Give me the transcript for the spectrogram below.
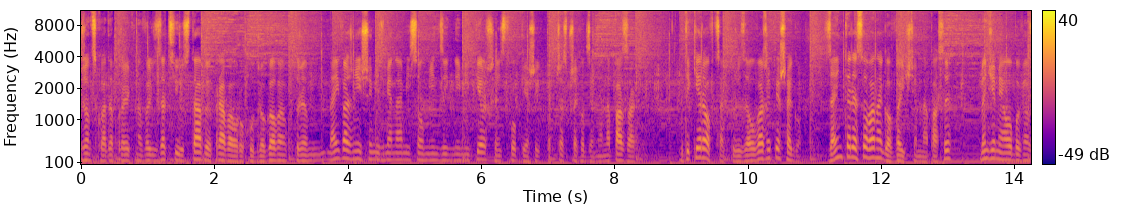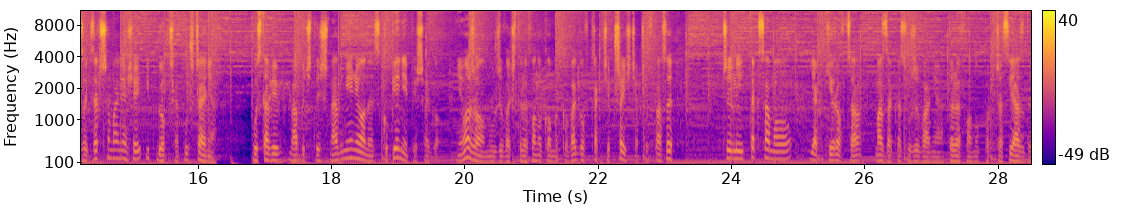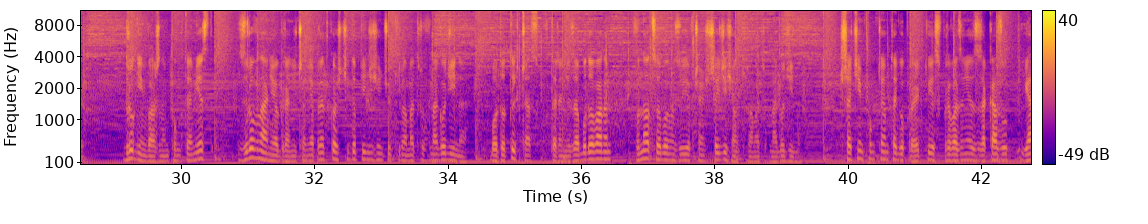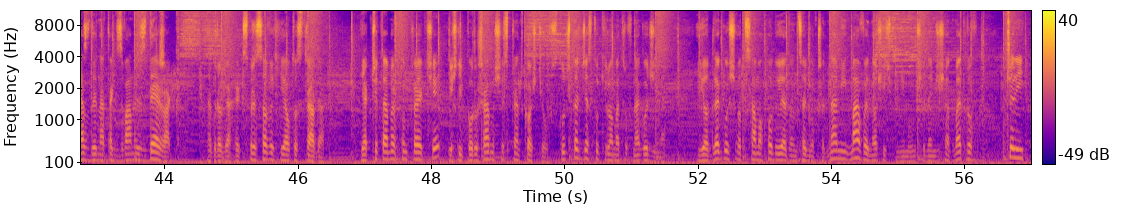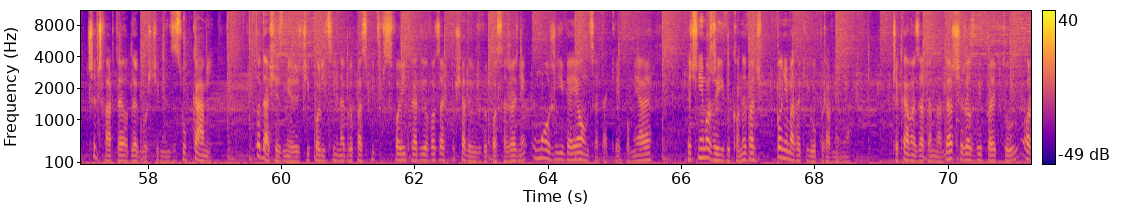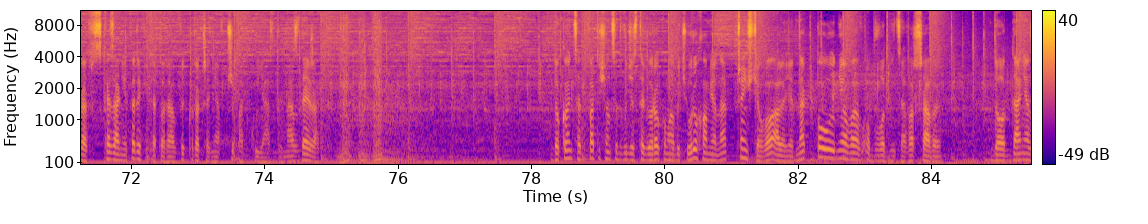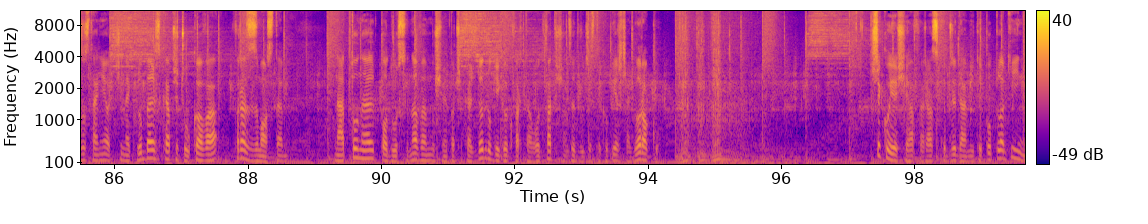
Rząd składa projekt nowelizacji ustawy Prawa o ruchu drogowym, w którym najważniejszymi zmianami są m.in. pierwszeństwo pieszych podczas przechodzenia na pasach. Gdy kierowca, który zauważy pieszego zainteresowanego wejściem na pasy, będzie miał obowiązek zatrzymania się i go przepuszczenia. W ustawie ma być też nadmienione skupienie pieszego. Nie może on używać telefonu komórkowego w trakcie przejścia przez pasy, czyli tak samo jak kierowca ma zakaz używania telefonu podczas jazdy. Drugim ważnym punktem jest zrównanie ograniczenia prędkości do 50 km na godzinę, bo dotychczas w terenie zabudowanym w nocy obowiązuje wciąż 60 km na godzinę. Trzecim punktem tego projektu jest wprowadzenie zakazu jazdy na tzw. Tak zderzak na drogach ekspresowych i autostradach. Jak czytamy w tym projekcie, jeśli poruszamy się z prędkością 140 km na godzinę i odległość od samochodu jadącego przed nami ma wynosić minimum 70 metrów, czyli 3 czwarte odległości między słupkami. To da się zmierzyć i policyjna grupa SPID w swoich radiowozach posiada już wyposażenie umożliwiające takie pomiary, lecz nie może ich wykonywać, bo nie ma takiego uprawnienia. Czekamy zatem na dalszy rozwój projektu oraz wskazanie taryfikatora wykroczenia w przypadku jazdy na zderzak. Do końca 2020 roku ma być uruchomiona częściowo, ale jednak południowa obwodnica Warszawy. Do oddania zostanie odcinek Lubelska-Przyczółkowa wraz z mostem. Na tunel pod Ursynowem musimy poczekać do drugiego kwartału 2021 roku. Szykuje się afera z hybrydami typu plug-in.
